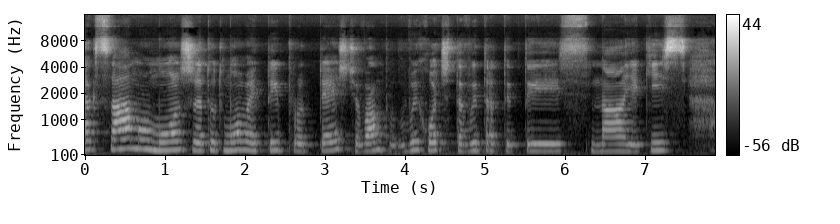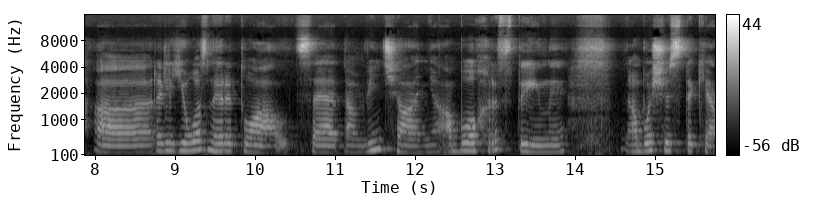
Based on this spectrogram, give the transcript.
Так само може тут мова йти про те, що вам ви хочете витратитись на якийсь а, релігіозний ритуал. Це там вінчання або хрестини, або щось таке.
